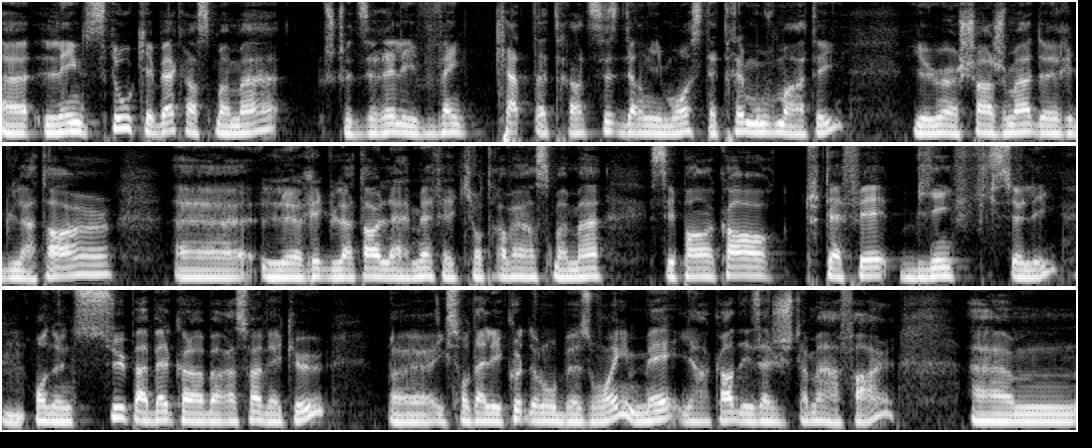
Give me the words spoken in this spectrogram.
Euh, L'industrie au Québec en ce moment, je te dirais les 24 à 36 derniers mois, c'était très mouvementé. Il y a eu un changement de régulateur. Euh, le régulateur, l'AMF, avec qui on travaille en ce moment, c'est pas encore tout à fait bien ficelé. On a une super belle collaboration avec eux. Euh, ils sont à l'écoute de nos besoins, mais il y a encore des ajustements à faire. Euh,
